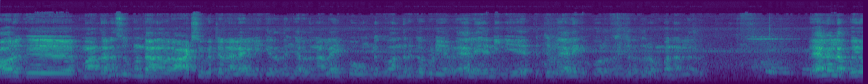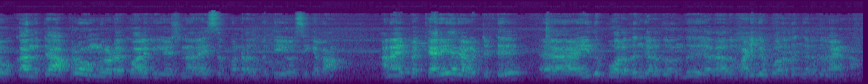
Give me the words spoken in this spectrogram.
அவருக்கு தனுசுக்கு உண்டானவர் ஆட்சி பெற்ற நிலையில் நிற்கிறதுங்கிறதுனால இப்போ உங்களுக்கு வந்திருக்கக்கூடிய வேலையை நீங்கள் ஏற்றுட்டு வேலைக்கு போகிறதுங்கிறது ரொம்ப நல்லது. வேலையில் போய் உட்காந்துட்டு அப்புறம் உங்களோட குவாலிஃபிகேஷனை ரைஸ் அப் பண்ணுறதை பற்றி யோசிக்கலாம். ஆனால் இப்போ கரியரை விட்டுட்டு இது போகிறதுங்கிறது வந்து அதாவது படிக்க போகிறதுங்கிறது வேண்டாம்.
